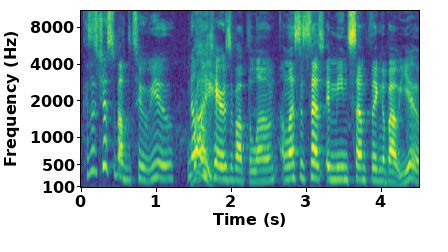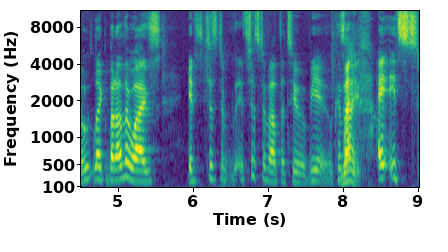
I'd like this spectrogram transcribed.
Because it's just about the two of you. No one cares about the loan unless it says it means something about you. Like, but otherwise, it's just it's just about the two of you. Because Right. I, I, it's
